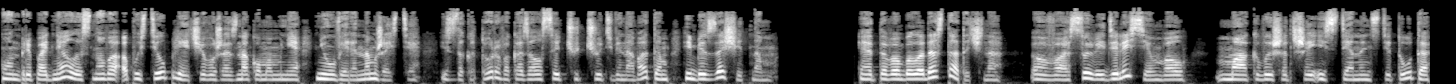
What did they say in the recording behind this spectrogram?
Он приподнял и снова опустил плечи в уже знакомом мне неуверенном жесте, из-за которого казался чуть-чуть виноватым и беззащитным. Этого было достаточно. В вас увидели символ. Маг, вышедший из стен института,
